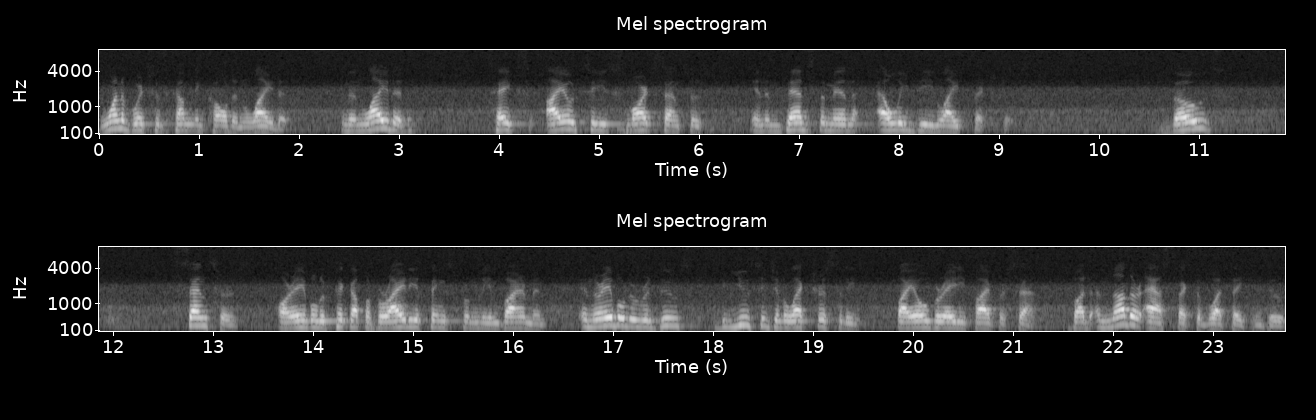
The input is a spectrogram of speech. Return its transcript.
one of which is a company called Enlighted. And Enlighted takes IoT smart sensors and embeds them in LED light fixtures. Those sensors are able to pick up a variety of things from the environment, and they're able to reduce the usage of electricity by over 85%. But another aspect of what they can do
